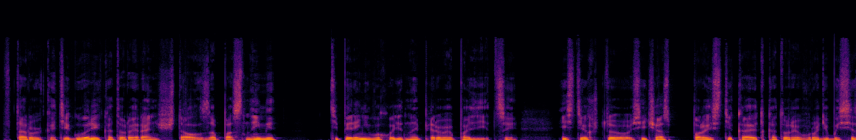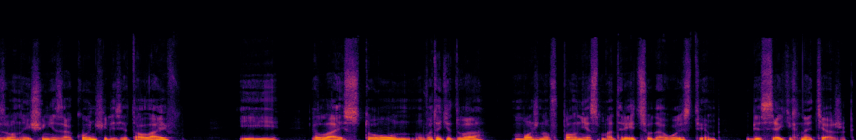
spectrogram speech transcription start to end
второй категории, которые раньше считал запасными – Теперь они выходят на первые позиции. Из тех, что сейчас проистекают, которые вроде бы сезоны еще не закончились, это Life и Eli Stone. Вот эти два можно вполне смотреть с удовольствием, без всяких натяжек.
